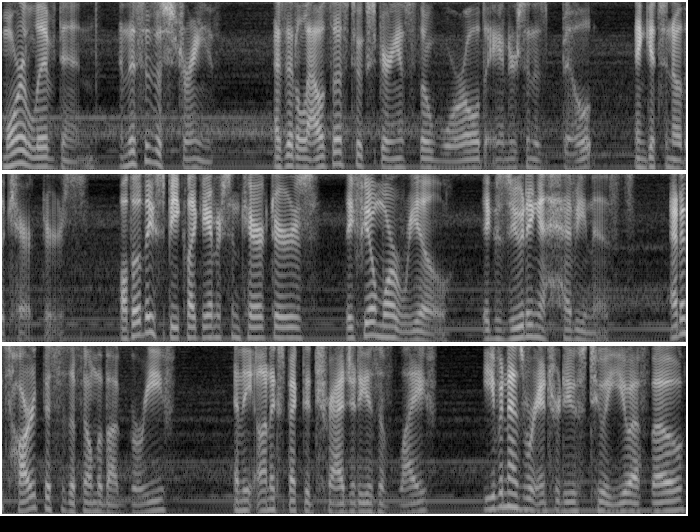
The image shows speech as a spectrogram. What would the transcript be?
more lived in, and this is a strength, as it allows us to experience the world Anderson has built and get to know the characters. Although they speak like Anderson characters, they feel more real, exuding a heaviness. At its heart, this is a film about grief and the unexpected tragedies of life. Even as we're introduced to a UFO,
